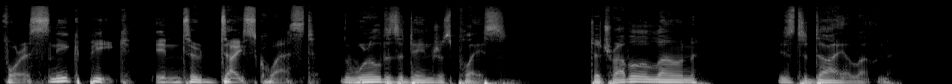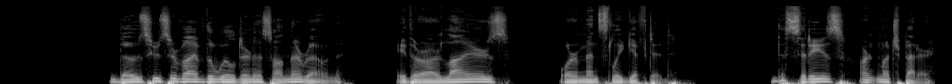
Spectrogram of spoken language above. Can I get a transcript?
for a sneak peek into Dice Quest. The world is a dangerous place. To travel alone is to die alone. Those who survive the wilderness on their own either are liars or immensely gifted. The cities aren't much better.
